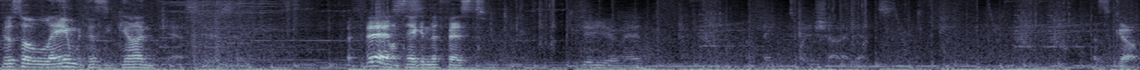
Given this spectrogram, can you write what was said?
Feel so lame with this gun. Yeah, seriously. The fist. I'm taking the fist. Do you, man? I'll take a 20 shot, I guess. Let's go.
